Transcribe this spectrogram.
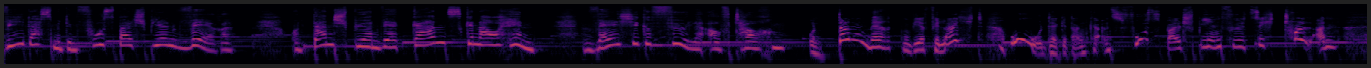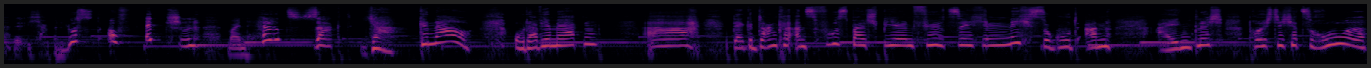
wie das mit dem Fußballspielen wäre. Und dann spüren wir ganz genau hin, welche Gefühle auftauchen. Und dann merken wir vielleicht, oh, der Gedanke ans Fußballspielen fühlt sich toll an. Ich habe Lust auf Action. Mein Herz sagt ja. Genau. Oder wir merken, ah, der Gedanke ans Fußballspielen fühlt sich nicht so gut an. Eigentlich bräuchte ich jetzt Ruhe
